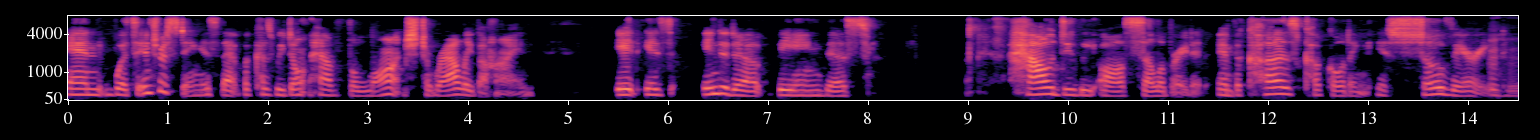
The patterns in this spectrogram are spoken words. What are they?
And what's interesting is that because we don't have the launch to rally behind, it is ended up being this how do we all celebrate it? And because cuckolding is so varied, mm-hmm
